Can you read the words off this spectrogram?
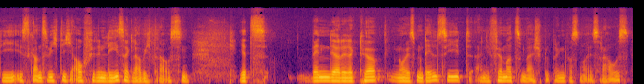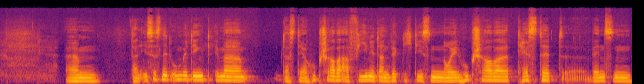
die ist ganz wichtig, auch für den Leser, glaube ich, draußen. Jetzt wenn der Redakteur ein neues Modell sieht, eine Firma zum Beispiel bringt was Neues raus, ähm, dann ist es nicht unbedingt immer, dass der Hubschrauberaffine dann wirklich diesen neuen Hubschrauber testet, äh, wenn es ein,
